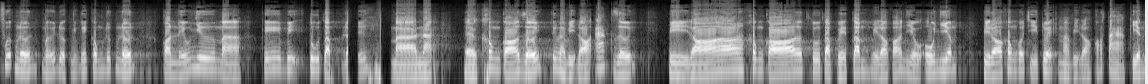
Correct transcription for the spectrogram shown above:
phước lớn, mới được những cái công đức lớn. Còn nếu như mà cái vị tu tập đấy mà lại à, không có giới, tức là vị đó ác giới vì đó không có tu tập về tâm vì đó có nhiều ô nhiễm vì đó không có trí tuệ mà vị đó có tà kiến,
